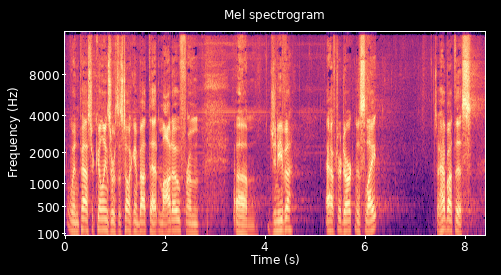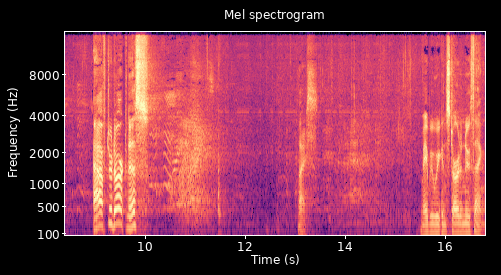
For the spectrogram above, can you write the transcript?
when Pastor Killingsworth was talking about that motto from um, Geneva, after darkness, light. So, how about this? After darkness, nice. Maybe we can start a new thing.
